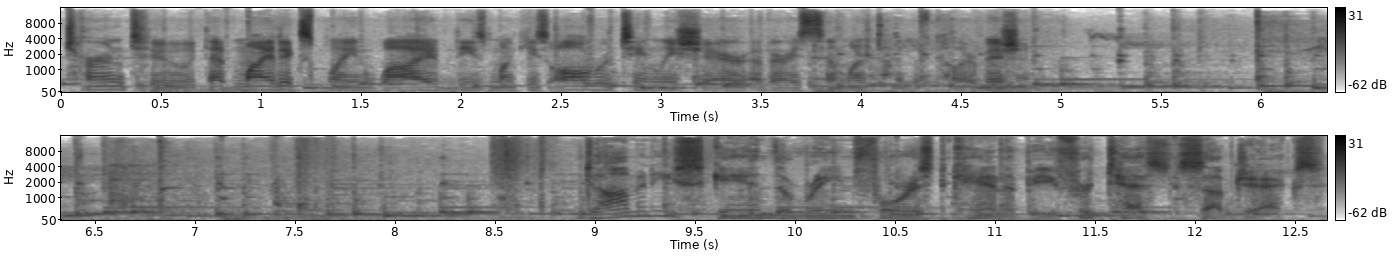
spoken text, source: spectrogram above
turned to that might explain why these monkeys all routinely share a very similar type of color vision. Dominy scanned the rainforest canopy for test subjects,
